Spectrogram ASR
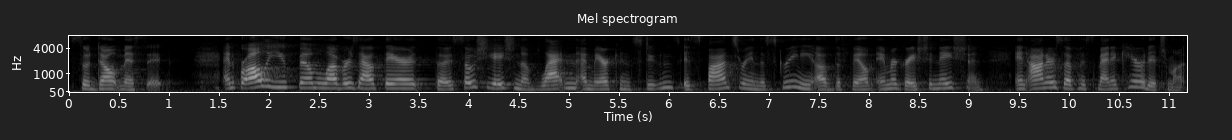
so don't miss it. And for all of you film lovers out there, the Association of Latin American Students is sponsoring the screening of the film Immigration Nation in honors of Hispanic Heritage Month.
